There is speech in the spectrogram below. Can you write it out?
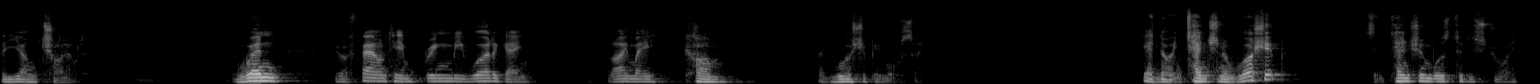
the young child. And when you have found him, bring me word again, that I may come and worship him also. He had no intention of worship, his intention was to destroy.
